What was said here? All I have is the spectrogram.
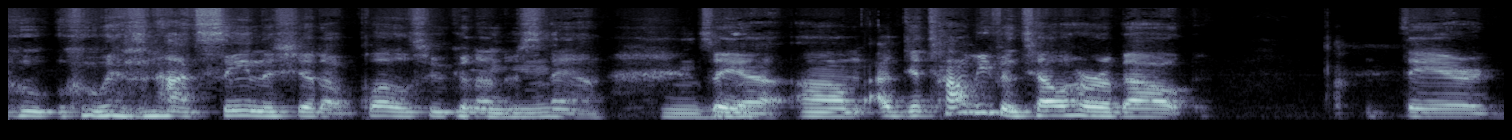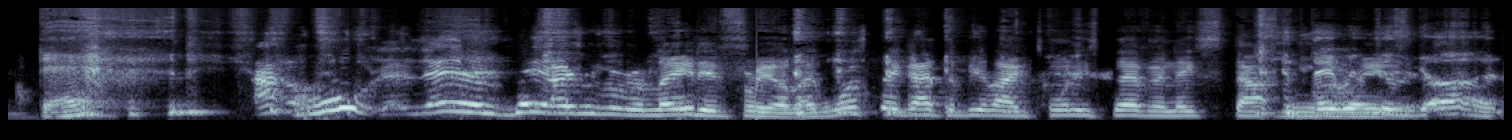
who who has not seen the shit up close who can Mhm. understand. Mhm. So yeah, um, did Tom even tell her about their dad. I, who, they, they aren't even related for real. Like once they got to be like 27, they stopped being they related. were just gone.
